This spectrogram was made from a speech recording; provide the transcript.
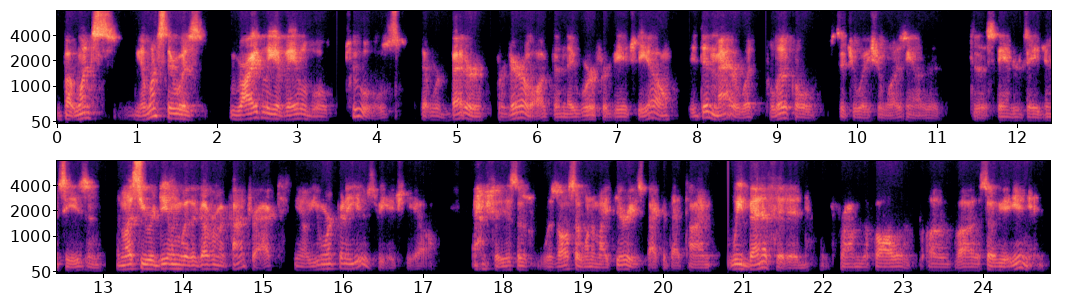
But once, you know, once there was widely available tools that were better for Verilog than they were for VHDL, it didn't matter what political situation was, you know, the, the standards agencies. And unless you were dealing with a government contract, you know, you weren't going to use VHDL. Actually, this was, was also one of my theories back at that time. We benefited from the fall of, of uh, the Soviet Union.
